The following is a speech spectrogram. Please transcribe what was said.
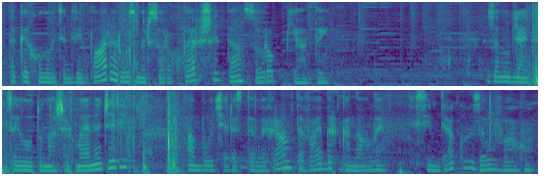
Таких холодять дві пари, розмір 41 та 45. Замовляйте цей лот у наших менеджерів або через Telegram та Viber канали. Всім дякую за увагу!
